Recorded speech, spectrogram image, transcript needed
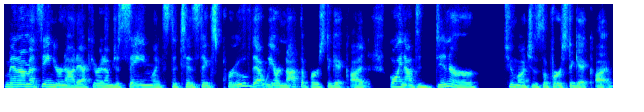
Man, I'm not saying you're not accurate. I'm just saying, like, statistics prove that we are not the first to get cut. Going out to dinner too much is the first to get cut.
